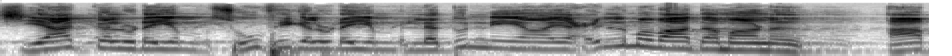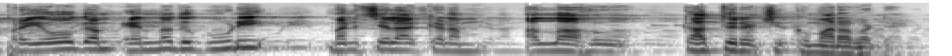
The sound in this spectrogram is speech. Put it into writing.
ഷിയാക്കളുടെയും സൂഫികളുടെയും ലതുന്നിയായ അൽമവാദമാണ് ആ പ്രയോഗം എന്നതുകൂടി മനസ്സിലാക്കണം. അള്ളാഹു കാത്തുരക്ഷിക്കുമാറാവട്ടെ.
